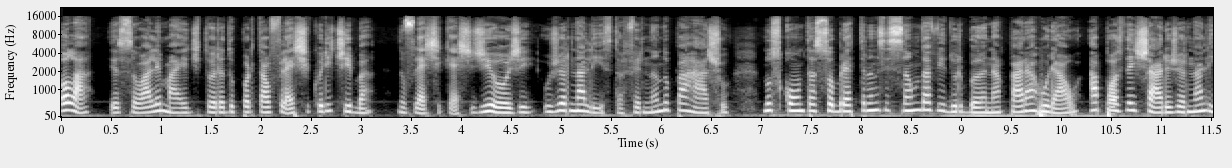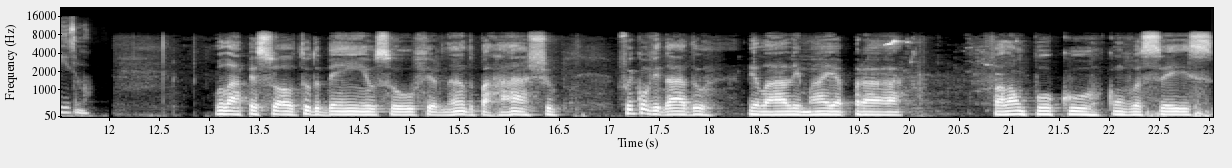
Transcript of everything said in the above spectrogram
Olá, eu sou a Alemã, editora do portal Flash Curitiba. No Flashcast de hoje, o jornalista Fernando Parracho nos conta sobre a transição da vida urbana para a rural após deixar o jornalismo. Olá pessoal, tudo bem? Eu sou o Fernando Parracho. Fui convidado pela Alemanha para falar um pouco com vocês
